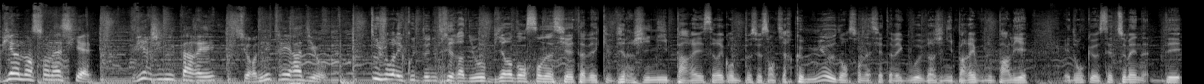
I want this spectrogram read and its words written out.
Bien dans son assiette, Virginie Paré sur Nutri Radio. Toujours à l'écoute de Nutri Radio, bien dans son assiette avec Virginie Paré. C'est vrai qu'on ne peut se sentir que mieux dans son assiette avec vous, Virginie Paré. Vous nous parliez, et donc euh, cette semaine, des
